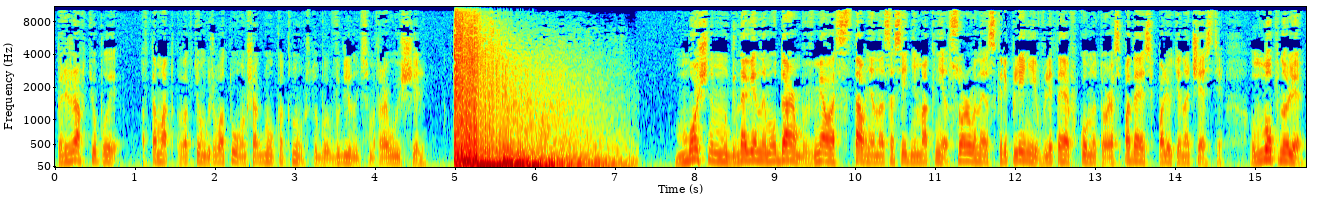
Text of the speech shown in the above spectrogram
Прижав теплый автомат локтем к животу, он шагнул к окну, чтобы выглянуть в смотровую щель. Мощным мгновенным ударом вмялась ставня на соседнем окне, сорванное с влетая в комнату, распадаясь в полете на части. Лопнули,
